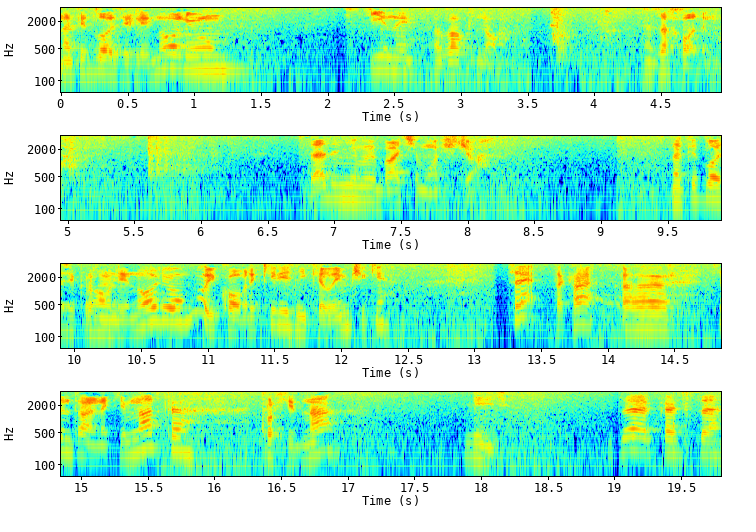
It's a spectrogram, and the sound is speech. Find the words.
На підлозі лінолеум, стіни, вапно. Заходимо. Всередині ми бачимо, що. На підлозі кругом лінолеум, ну і коврики, різні килимчики. Це така е, центральна кімнатка, прохідна, мій дзеркальце,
